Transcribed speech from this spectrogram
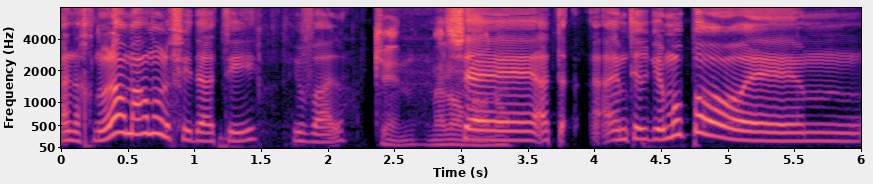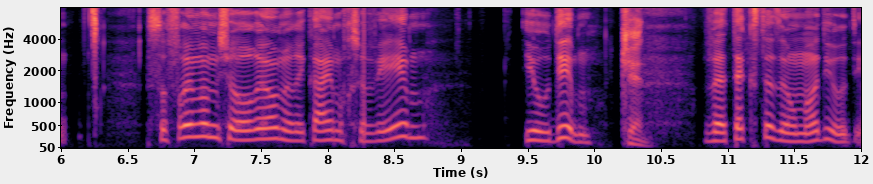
אנחנו לא אמרנו לפי דעתי, יובל, כן, מה לא אמרנו? שהם תרגמו פה הם, סופרים ומשוררים אמריקאים עכשוויים, יהודים, כן, והטקסט הזה הוא מאוד יהודי.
